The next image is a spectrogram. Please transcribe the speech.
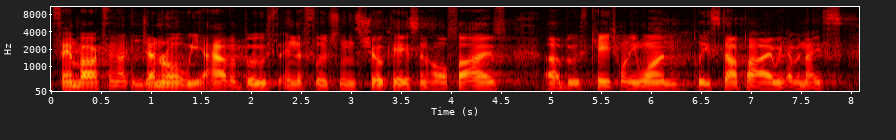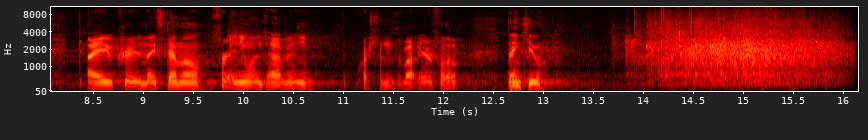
sandbox, and in general, we have a booth in the Solutions Showcase in Hall 5 uh, booth K21. Please stop by. We have a nice, I created a nice demo for anyone to have any questions about airflow. Thank you.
